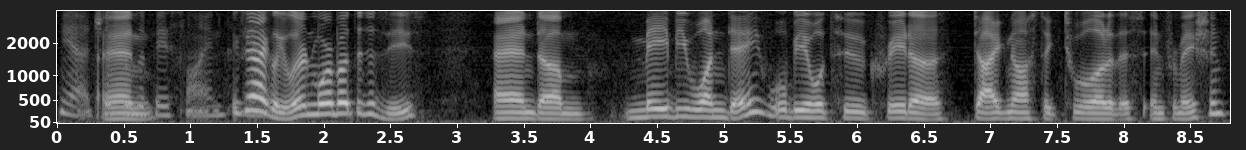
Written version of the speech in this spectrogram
Yeah, just as a baseline. Exactly. Learn more about the disease, and um, maybe one day we'll be able to create a diagnostic tool out of this information.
